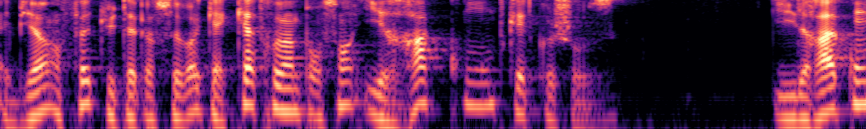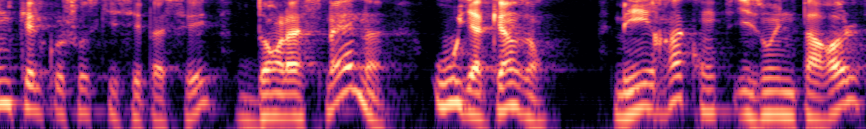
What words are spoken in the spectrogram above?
Eh bien, en fait, tu t'apercevras qu'à 80%, ils racontent quelque chose. Ils racontent quelque chose qui s'est passé dans la semaine ou il y a 15 ans. Mais ils racontent, ils ont une parole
